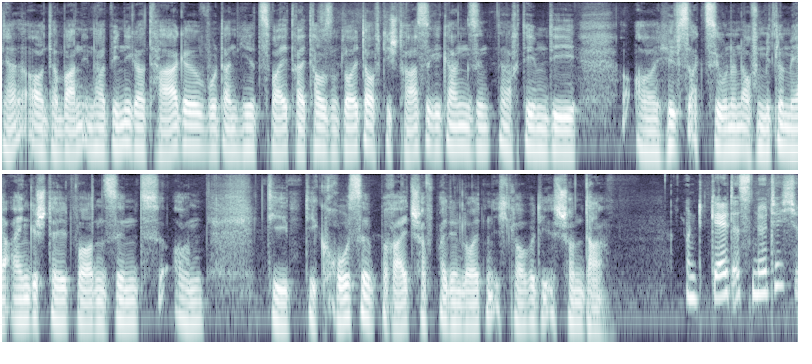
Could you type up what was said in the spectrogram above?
Ja, und da waren innerhalb weniger Tage, wo dann hier 2.000, 3.000 Leute auf die Straße gegangen sind, nachdem die äh, Hilfsaktionen auf dem Mittelmeer eingestellt worden sind. Ähm, die, die große Bereitschaft bei den Leuten, ich glaube, die ist schon da. Und Geld ist nötig,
